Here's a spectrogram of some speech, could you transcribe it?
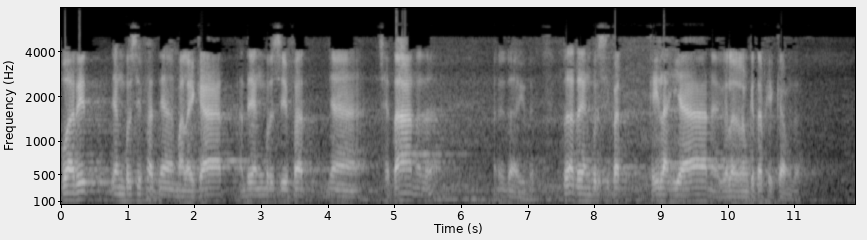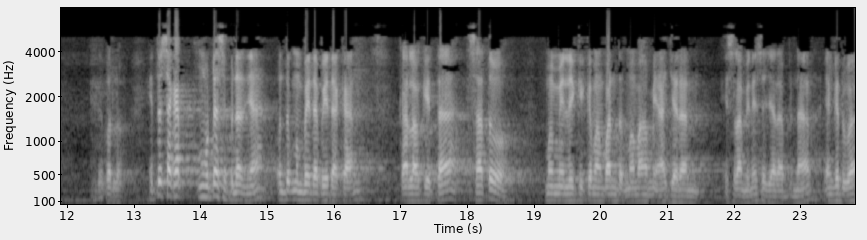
warid yang bersifatnya malaikat, ada yang bersifatnya setan, ada, ada gitu. Terus ada yang bersifat keilahian kalau dalam kitab hikam itu. Itu perlu. Itu sangat mudah sebenarnya untuk membeda-bedakan kalau kita satu memiliki kemampuan untuk memahami ajaran Islam ini secara benar. Yang kedua,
